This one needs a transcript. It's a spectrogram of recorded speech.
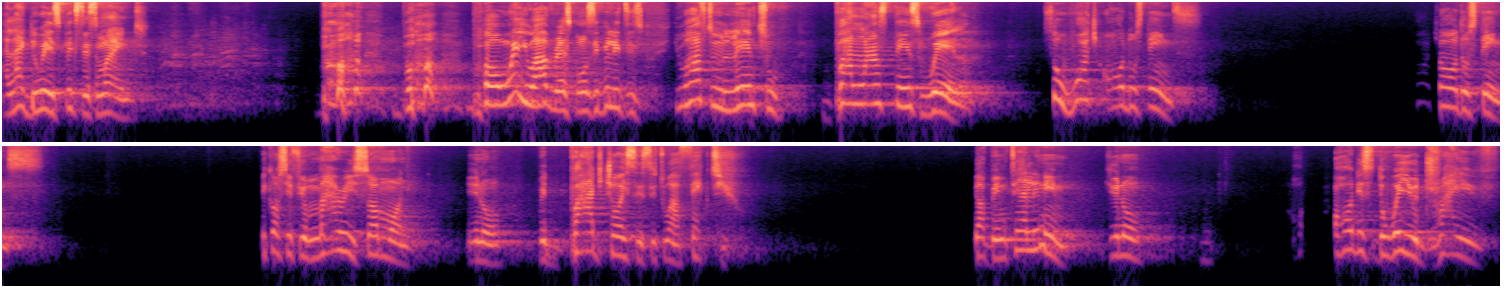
I like the way he speaks his mind. But, but, but when you have responsibilities, you have to learn to balance things well. So watch all those things. Watch all those things. Because if you marry someone, you know, with bad choices, it will affect you. You have been telling him, you know, all this, the way you drive,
